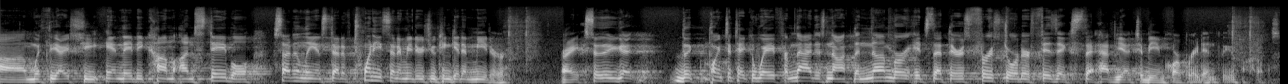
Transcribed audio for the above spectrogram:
um, with the ice sheet and they become unstable, suddenly instead of 20 centimeters, you can get a meter. Right? So you get the point to take away from that is not the number, it's that there's first order physics that have yet to be incorporated into these models.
